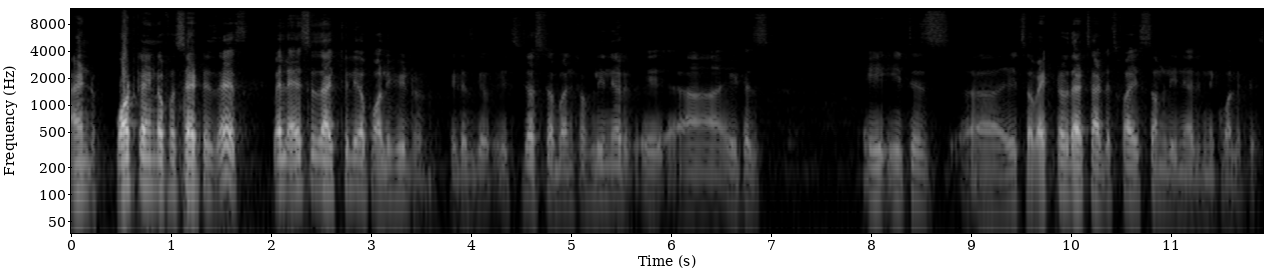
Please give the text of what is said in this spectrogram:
And what kind of a set is S? Well, S is actually a polyhedron. It is it is just a bunch of linear. Uh, it is it is uh, it is a vector that satisfies some linear inequalities.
